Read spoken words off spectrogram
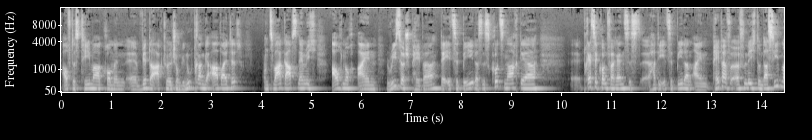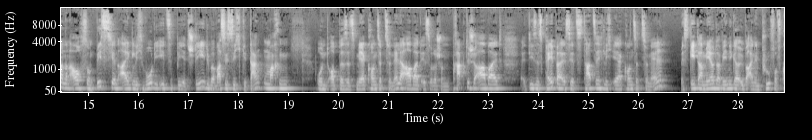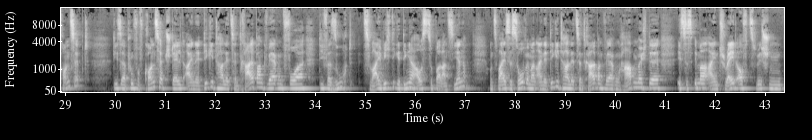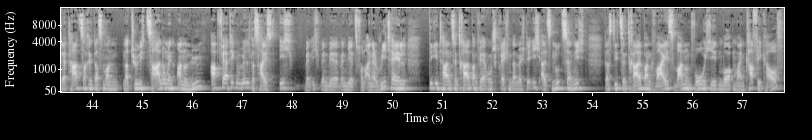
auf das Thema kommen, äh, wird da aktuell schon genug dran gearbeitet? Und zwar gab es nämlich auch noch ein Research Paper der EZB, das ist kurz nach der Pressekonferenz ist, äh, hat die EZB dann ein Paper veröffentlicht und da sieht man dann auch so ein bisschen eigentlich, wo die EZB jetzt steht, über was sie sich Gedanken machen und ob das jetzt mehr konzeptionelle Arbeit ist oder schon praktische Arbeit. Äh, dieses Paper ist jetzt tatsächlich eher konzeptionell. Es geht da mehr oder weniger über einen Proof of Concept. Dieser Proof of Concept stellt eine digitale Zentralbankwährung vor, die versucht, zwei wichtige Dinge auszubalancieren. Und zwar ist es so, wenn man eine digitale Zentralbankwährung haben möchte, ist es immer ein Trade-off zwischen der Tatsache, dass man natürlich Zahlungen anonym abfertigen will. Das heißt, ich, wenn ich, wenn wir, wenn wir jetzt von einer Retail digitalen Zentralbankwährung sprechen, dann möchte ich als Nutzer nicht, dass die Zentralbank weiß, wann und wo ich jeden Morgen meinen Kaffee kaufe.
